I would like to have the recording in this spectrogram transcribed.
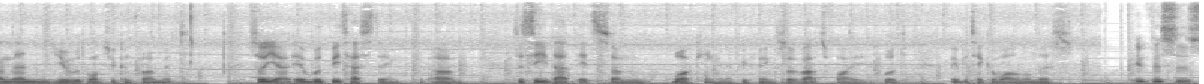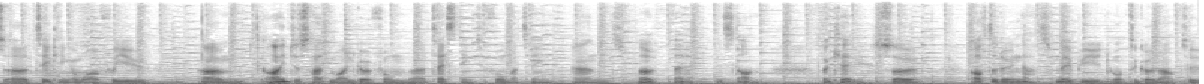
And then you would want to confirm it. So yeah, it would be testing um, to see that it's um, working and everything, so that's why it would maybe take a while on this. If this is uh, taking a while for you, um, I just had mine go from uh, testing to formatting and oh, there, it's done. Okay, so after doing that, maybe you'd want to go down to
